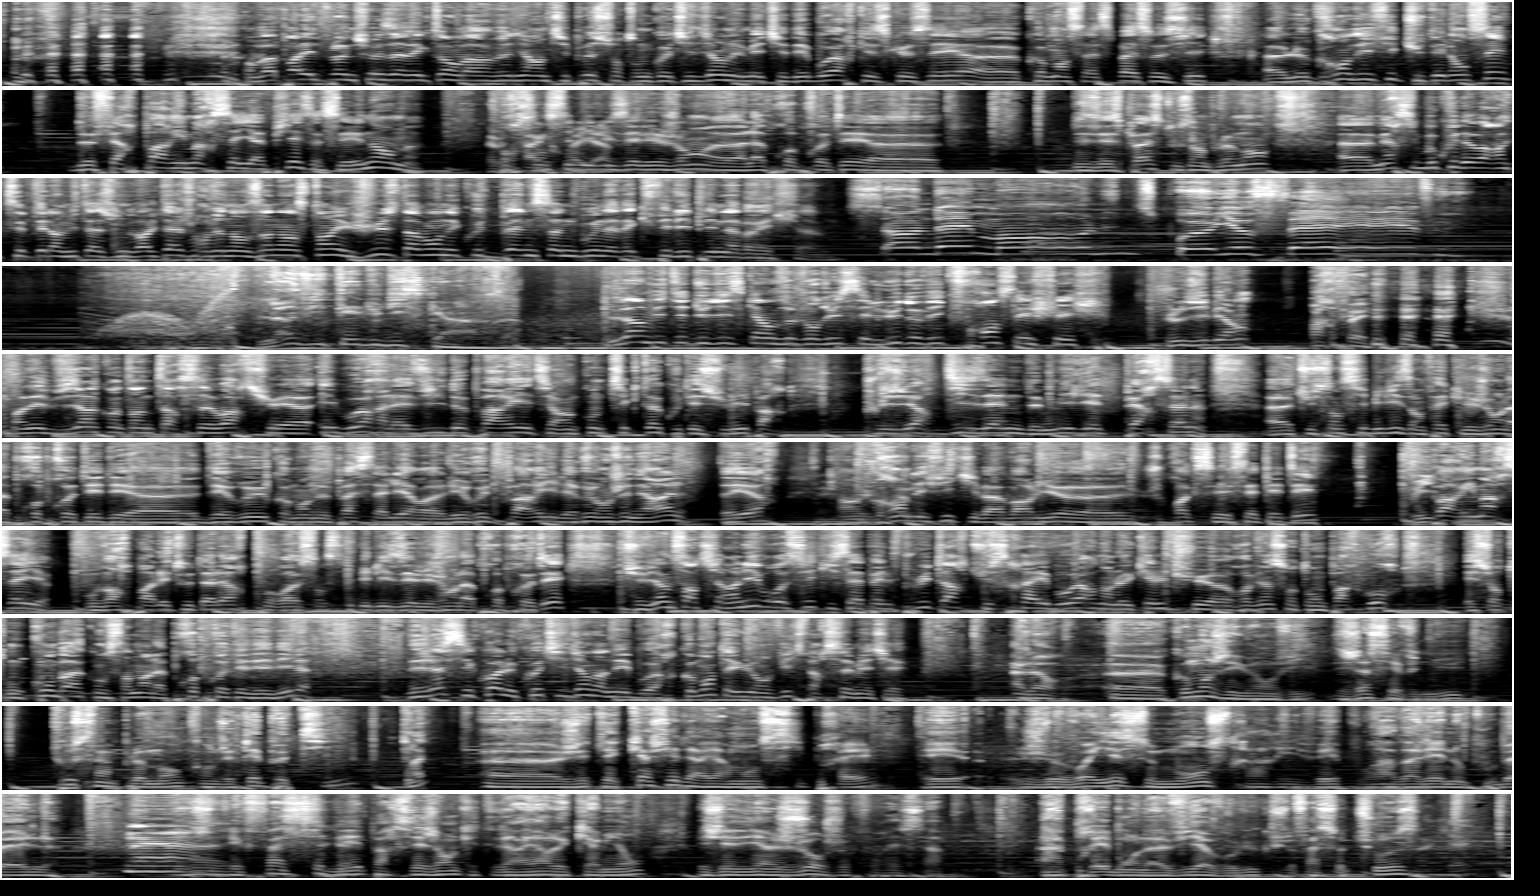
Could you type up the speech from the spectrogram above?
on va parler de plein de choses avec toi, on va revenir un petit peu sur ton quotidien, le métier des boires, qu'est-ce que c'est, euh, comment ça se passe aussi. Euh, le grand défi que tu t'es lancé, de faire Paris-Marseille à pied, ça c'est énorme. C'est Pour incroyable. sensibiliser les gens euh, à la propreté euh, des espaces tout simplement. Euh, merci beaucoup d'avoir accepté l'invitation de Voltage, je reviens dans un instant et juste avant on écoute Benson Boone avec Philippine Labrie. Sunday mornings were your favorite. L'invité du 10-15. L'invité du 10-15 aujourd'hui c'est Ludovic Franséché. Je le dis bien Parfait. On est bien content de te recevoir. Tu es euh, éboueur à la ville de Paris. Tu as un compte TikTok où tu es suivi par plusieurs dizaines de milliers de personnes. Euh, tu sensibilises en fait les gens à la propreté des, euh, des rues, comment ne pas salir les rues de Paris, les rues en général. D'ailleurs, un grand défi qui va avoir lieu, euh, je crois que c'est cet été. Oui. Paris-Marseille, on va en reparler tout à l'heure pour euh, sensibiliser les gens à la propreté. Tu viens de sortir un livre aussi qui s'appelle Plus tard tu seras éboueur dans lequel tu euh, reviens sur ton parcours et sur ton combat concernant la propreté des villes. Déjà, c'est quoi le quotidien d'un éboueur? Comment tu as eu envie de faire ce métier? Alors, euh, comment j'ai eu envie? Déjà, c'est venu tout simplement quand j'étais petit. Ouais. euh, j'étais caché derrière mon cyprès et je voyais ce monstre arriver pour avaler nos poubelles. Et j'étais fasciné par ces gens qui étaient derrière le camion et j'ai dit un jour je ferai ça. Après, bon, la vie a voulu que je fasse autre chose.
